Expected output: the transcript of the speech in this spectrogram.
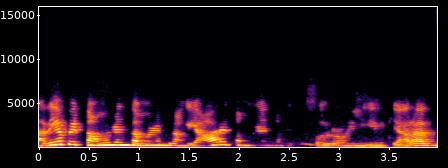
நிறைய பேர் தமிழன் தமிழன்றாங்க யாரு தமிழன் சொல்றோம்? எனக்கு யாராவது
